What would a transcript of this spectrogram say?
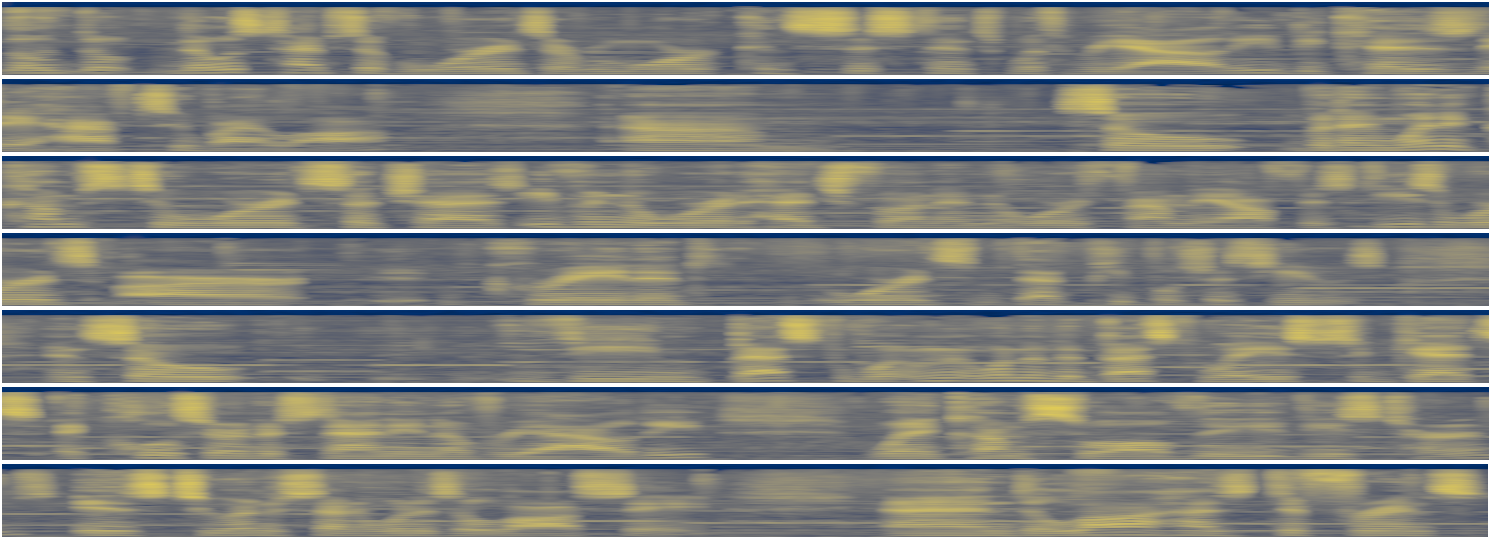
th th those types of words are more consistent with reality because they have to by law. Um, so, but then when it comes to words such as even the word hedge fund and the word family office, these words are created words that people just use. And so the best, one of the best ways to get a closer understanding of reality when it comes to all of the, these terms is to understand what does the law say. And the law has different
